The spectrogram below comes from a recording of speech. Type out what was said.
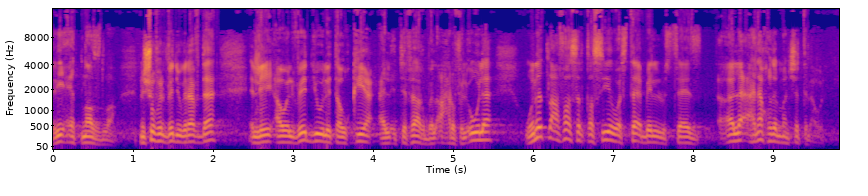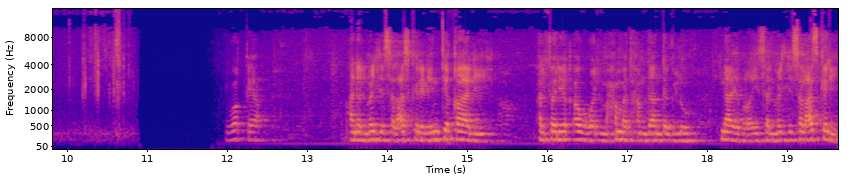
ريحة نظلة. نشوف الفيديو graph ده اللي أو الفيديو لتوقيع الاتفاق بالأحرف الأولى ونطلع فاصل قصير واستقبل الأستاذ آه، لا هناخد المانشيت الأول. يوقع. عن المجلس العسكري الانتقالي الفريق أول محمد حمدان دقلو نائب رئيس المجلس العسكري.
